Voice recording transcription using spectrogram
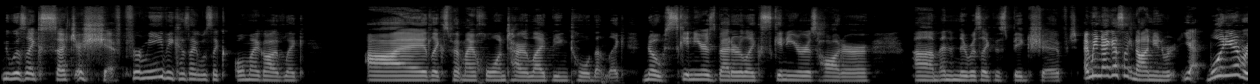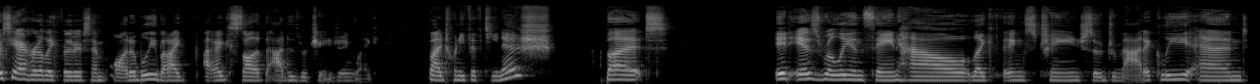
it was like such a shift for me because I was like, oh my God, like I like spent my whole entire life being told that like no skinnier is better like skinnier is hotter um and then there was like this big shift i mean i guess like non university yeah well in university i heard it like for the first time audibly but i i saw that the attitudes were changing like by 2015ish but it is really insane how like things change so dramatically and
